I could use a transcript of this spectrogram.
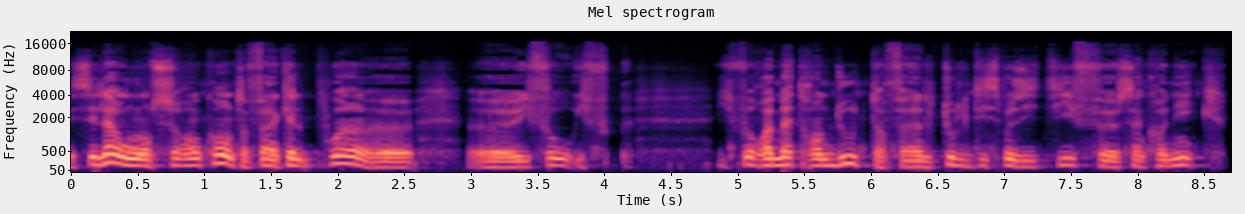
Et c'est là où on se rend compte, enfin, à quel point euh, euh, il, faut, remettre en doute, enfin, tout le dispositif euh, synchronique.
